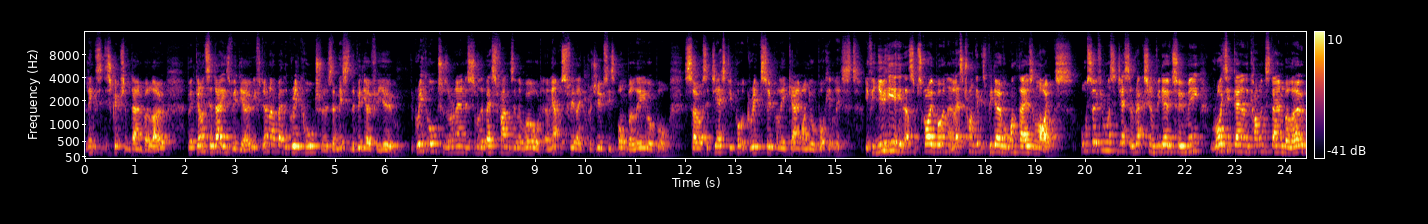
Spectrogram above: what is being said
Link to the description down below. But going on today's video, if you don't know about the Greek Ultras then this is the video for you. Greek Ultras are renowned as some of the best fans in the world and the atmosphere they produce is unbelievable. So I suggest you put a Greek Super League game on your bucket list. If you're new here, hit that subscribe button and let's try and get this video over 1,000 likes. Also, if you want to suggest a reaction video to me, write it down in the comments down below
